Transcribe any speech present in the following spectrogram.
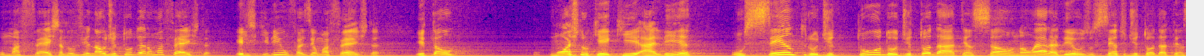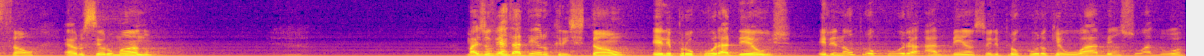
uma festa. No final de tudo era uma festa. Eles queriam fazer uma festa. Então, mostra o quê? Que ali o centro de tudo, de toda a atenção, não era Deus, o centro de toda a atenção era o ser humano. Mas o verdadeiro cristão, ele procura a Deus, ele não procura a benção, ele procura o que? O abençoador.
